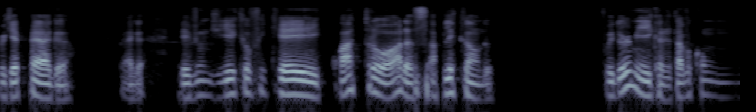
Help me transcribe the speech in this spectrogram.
porque pega, pega. Teve um dia que eu fiquei quatro horas aplicando. Fui dormir, cara, já estava com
